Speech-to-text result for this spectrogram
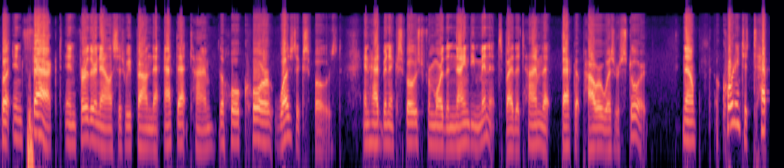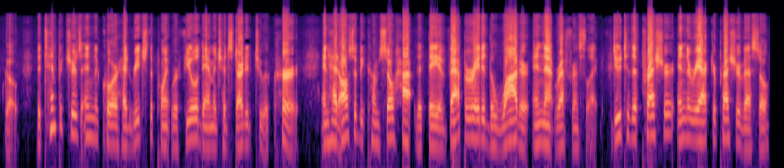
But in fact, in further analysis, we found that at that time, the whole core was exposed and had been exposed for more than 90 minutes by the time that backup power was restored. Now, according to TEPCO, the temperatures in the core had reached the point where fuel damage had started to occur and had also become so hot that they evaporated the water in that reference leg. Due to the pressure in the reactor pressure vessel,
